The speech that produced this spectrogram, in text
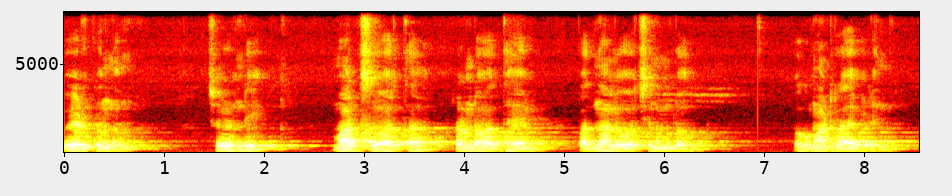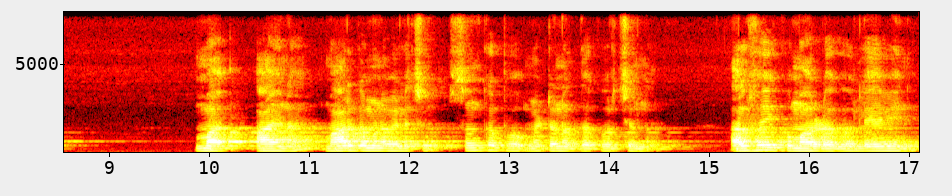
వేడుకుందాం. చూడండి మార్క్స్ వార్త రెండవ అధ్యాయం పద్నాలుగో వచనంలో ఒక మాట రాయబడింది. మా ఆయన మార్గమున వెలుచు సుంకపు మెట్టనొద్ద కూర్చున్న అల్ఫై కుమారుడగు లేవిని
